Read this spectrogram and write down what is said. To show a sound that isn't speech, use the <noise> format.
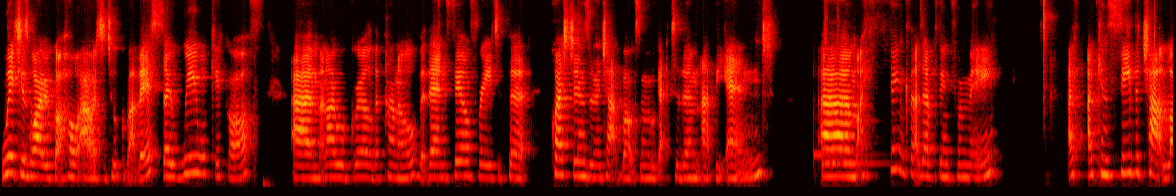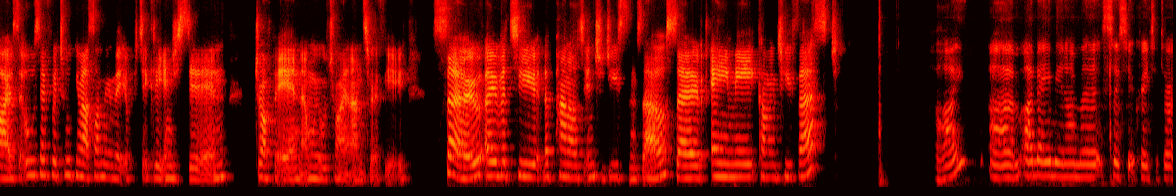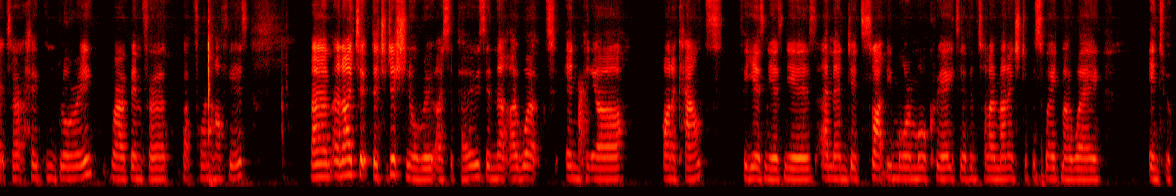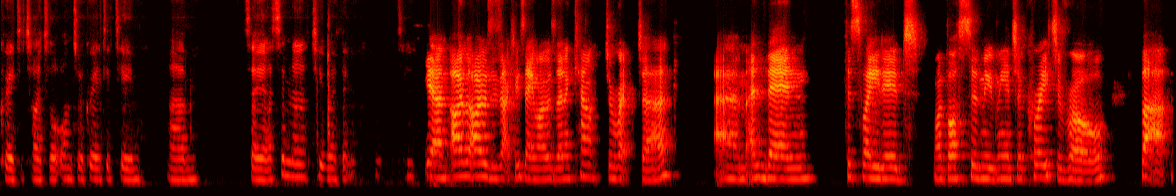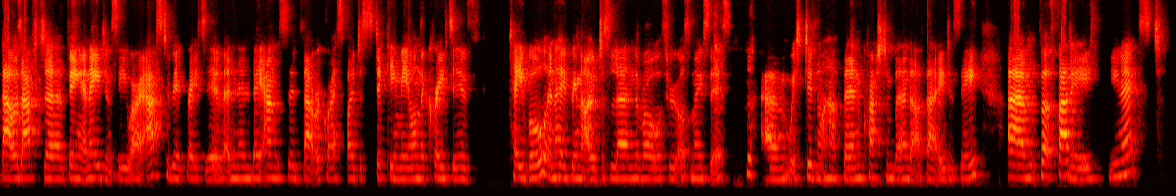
which is why we've got a whole hour to talk about this. So we will kick off um, and I will grill the panel, but then feel free to put questions in the chat box and we'll get to them at the end. Um, I think that's everything from me. I, I, can see the chat live. So also if we're talking about something that you're particularly interested in, drop it in and we will try and answer a few. So over to the panel to introduce themselves. So Amy, coming to you first. Hi, um, I'm Amy and I'm an Associate Creative Director at Hope and Glory, where I've been for about four and a half years. Um, and I took the traditional route, I suppose, in that I worked in PR on accounts for years and years and years, and then did slightly more and more creative until I managed to persuade my way into a creative title, onto a creative team. Um, so yeah, similar to you, I think. Yeah, I, I was exactly the same. I was an account director um, and then persuaded my boss to move me into a creative role. But that was after being an agency where I asked to be a creative, and then they answered that request by just sticking me on the creative table and hoping that I would just learn the role through osmosis, <laughs> um, which did not happen. Crashed and burned out of that agency. Um, but Fadi, you next.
